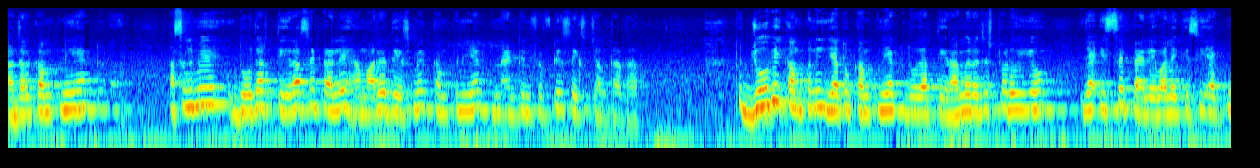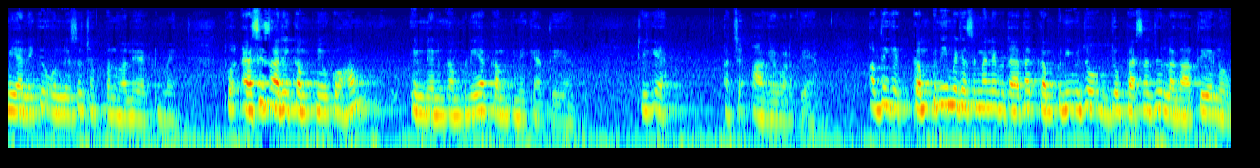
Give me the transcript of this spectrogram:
other company act असल में 2013 से पहले हमारे देश में कंपनी एक्ट 1956 चलता था। तो जो भी कंपनी, या तो कंपनी एक्ट 2013 में रजिस्टर्ड हुई हो, या इससे पहले वाले किसी एक्ट में, यानी कि उन्नीस सौ छप्पन वाले एक्ट में। तो ऐसी सारी कंपनियों को हम इंडियन कंपनी या कंपनी कहते हैं। ठीक है? अच्छा आगे बढ़ते हैं। अब देखिए, कंपनी में जैसे मैंने बताया था, कंपनी में जो जो पैसा जो लगाते हैं लोग,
